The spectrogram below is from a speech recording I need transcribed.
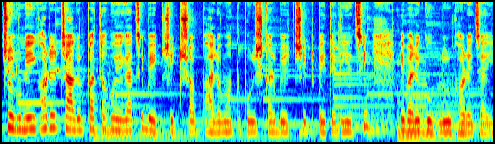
চলুন, এই ঘরের চাদর পাতা হয়ে গেছে। বেডশিট সব ভালো মতো পরিষ্কার বেডশিট পেতে দিয়েছি। এবারে গুবলুর ঘরে যাই।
